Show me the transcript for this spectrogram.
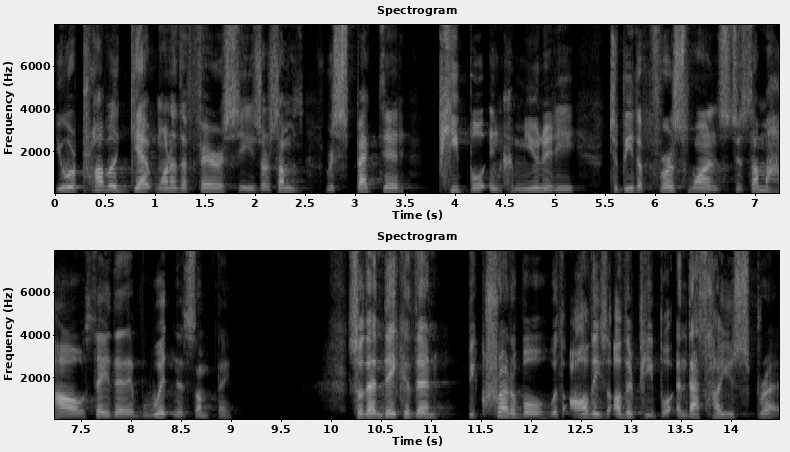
you would probably get one of the Pharisees or some respected people in community to be the first ones to somehow say that they've witnessed something. So then they could then be credible with all these other people, and that's how you spread.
